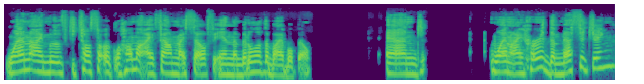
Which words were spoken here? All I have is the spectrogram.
When I moved to Tulsa, Oklahoma, I found myself in the middle of the Bible Belt. And when I heard the messaging,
